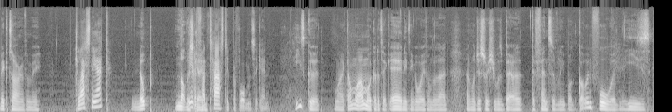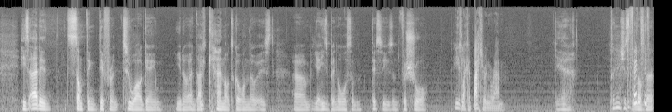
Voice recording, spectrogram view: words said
Mkhitaryan for me. Kolasinac? Nope, Not He this had a game. fantastic performance again. he's good. Like I'm I'm not gonna take anything away from the lad. Um, I just wish he was better defensively. But going forward, he's he's added something different to our game. You know, and that cannot go unnoticed. Um, yeah, he's been awesome this season for sure. He's like a battering ram. Yeah. Don't you just Defensive- love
